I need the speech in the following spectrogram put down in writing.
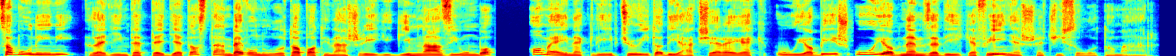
Szabó néni legyintett egyet, aztán bevonult a patinás régi gimnáziumba, amelynek lépcsőit a diákseregek újabb és újabb nemzedéke fényesre csiszolta már.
